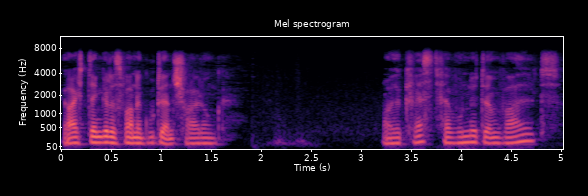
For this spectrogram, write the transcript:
Ja, ich denke, das war eine gute Entscheidung. Neue Quest, Verwundete im Wald.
